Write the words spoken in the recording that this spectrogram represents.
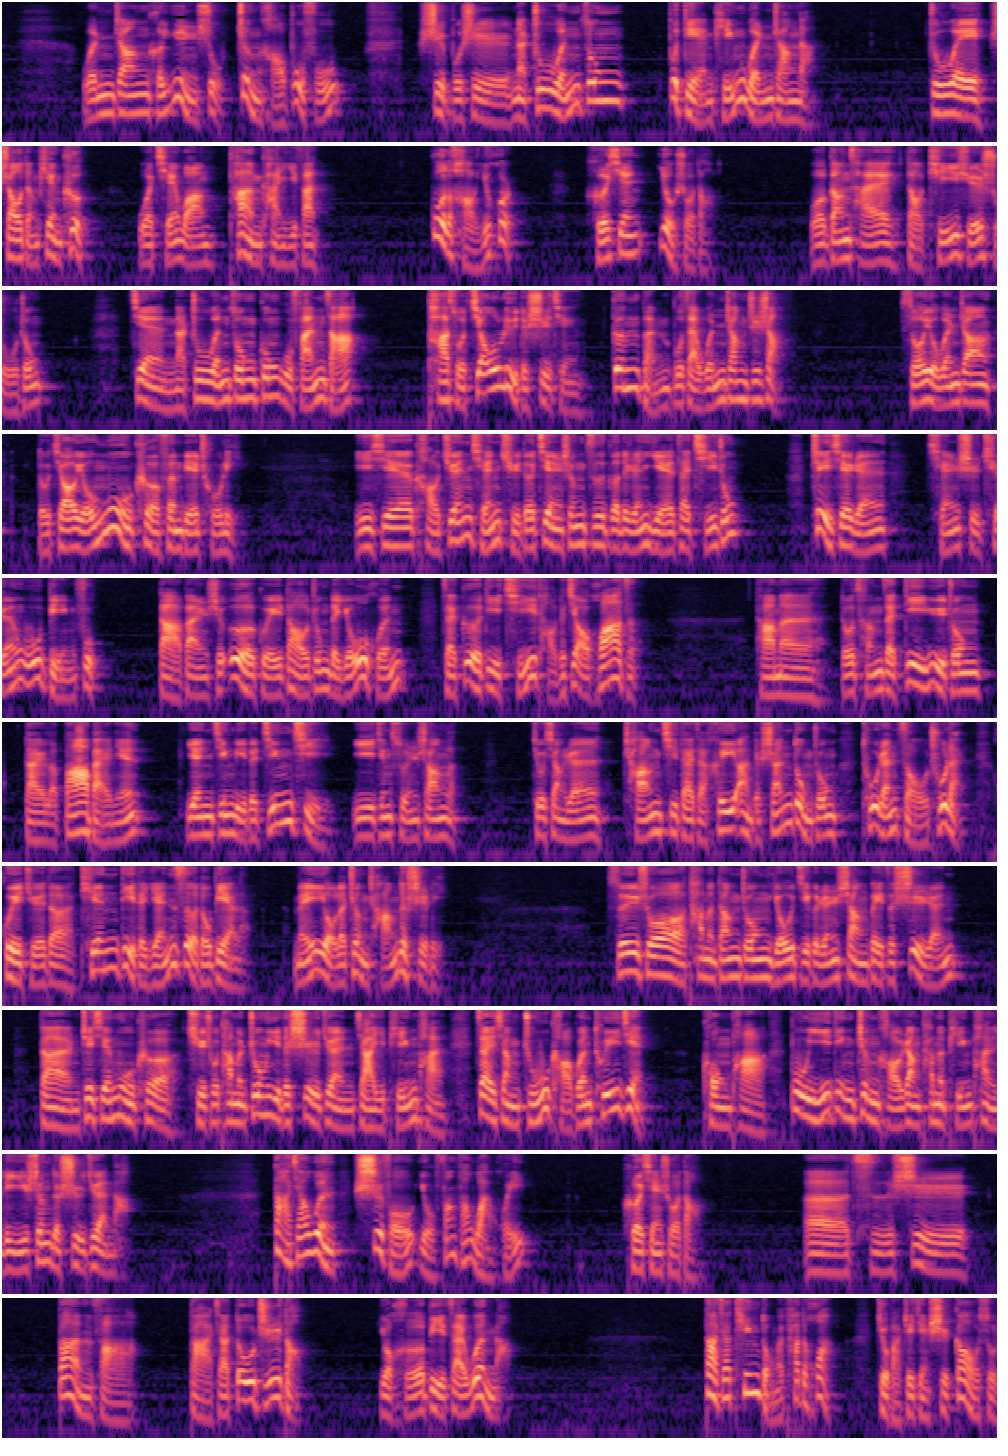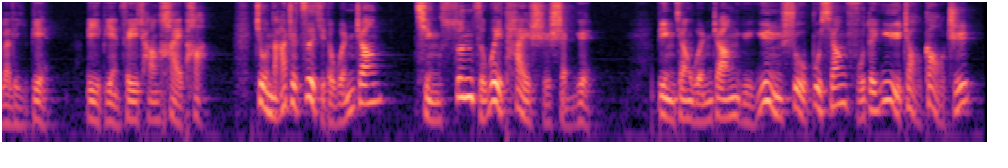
文章和运数正好不符。”是不是那朱文宗不点评文章呢？诸位稍等片刻，我前往探看一番。过了好一会儿，何仙又说道：“我刚才到题学署中，见那朱文宗公务繁杂，他所焦虑的事情根本不在文章之上，所有文章都交由木刻分别处理。”一些靠捐钱取得监生资格的人也在其中，这些人前世全无禀赋，大半是恶鬼道中的游魂，在各地乞讨的叫花子。他们都曾在地狱中待了八百年，眼睛里的精气已经损伤了，就像人长期待在黑暗的山洞中，突然走出来，会觉得天地的颜色都变了。没有了正常的视力。虽说他们当中有几个人上辈子是人，但这些木刻取出他们中意的试卷加以评判，再向主考官推荐，恐怕不一定正好让他们评判李生的试卷呐。大家问是否有方法挽回，何仙说道：“呃，此事办法。”大家都知道，又何必再问呢？大家听懂了他的话，就把这件事告诉了李辩。李辩非常害怕，就拿着自己的文章，请孙子魏太史审阅，并将文章与运数不相符的预兆告知。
